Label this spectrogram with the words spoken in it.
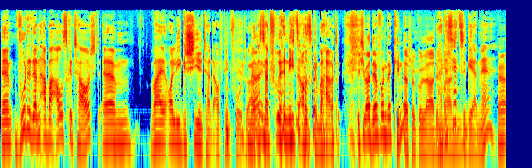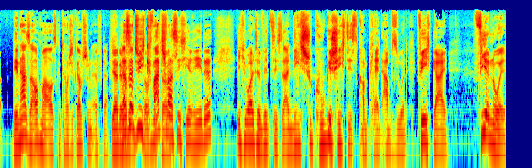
ähm, wurde dann aber ausgetauscht, ähm, weil Olli geschielt hat auf dem Foto. Aber Nein. das hat früher nichts ausgemacht. Ich war der von der Kinderschokolade, Ah, das hättest du gern, ne? Ja. Den hast du auch mal ausgetauscht. Ich glaube schon öfter. Ja, das ist natürlich Quatsch, was ich hier rede. Ich wollte witzig sein. Die Kuhgeschichte ist komplett absurd. Finde ich geil. 4-0.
